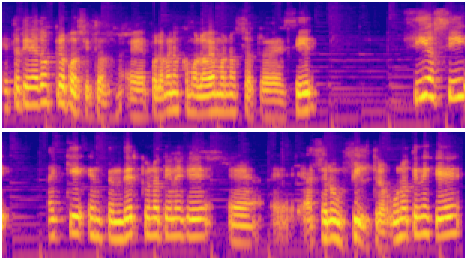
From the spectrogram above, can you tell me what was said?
esto tiene dos propósitos, por lo menos como lo vemos nosotros, es decir, sí o sí hay que entender que uno tiene que eh, eh, hacer un filtro. Uno tiene que,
